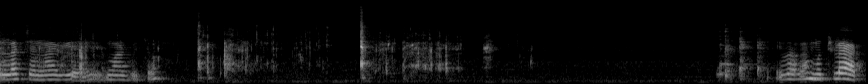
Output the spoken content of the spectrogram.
ಎಲ್ಲ ಚೆನ್ನಾಗಿ ಇದು ಮಾಡಿಬಿಟ್ಟು. ಇವಾಗ ಮುಚ್ಚಳ ಹಾಕ್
